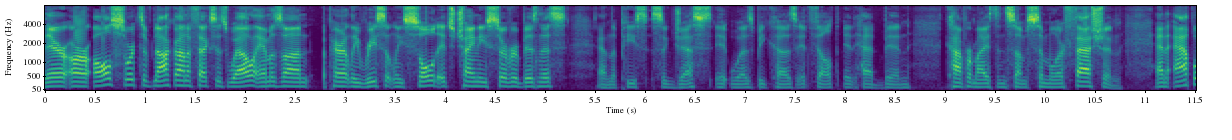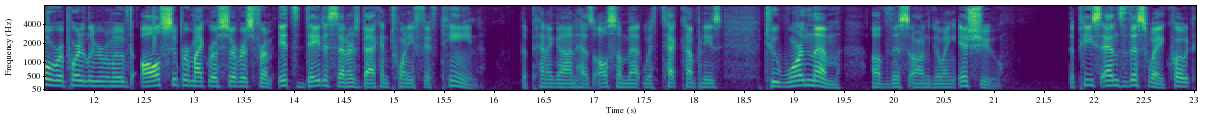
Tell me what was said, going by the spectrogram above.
There are all sorts of knock on effects as well. Amazon apparently recently sold its Chinese server business, and the piece suggests it was because it felt it had been compromised in some similar fashion. And Apple reportedly removed all Supermicro servers from its data centers back in 2015. The Pentagon has also met with tech companies to warn them of this ongoing issue. The piece ends this way quote,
